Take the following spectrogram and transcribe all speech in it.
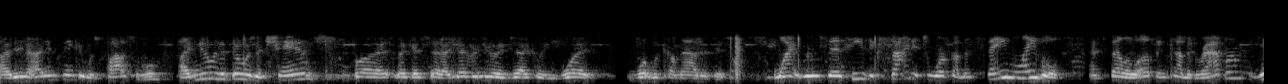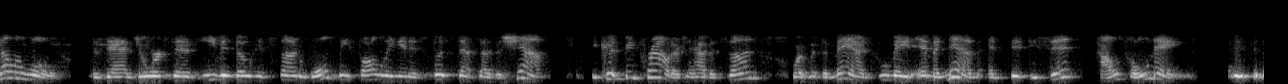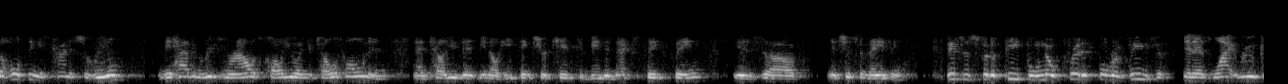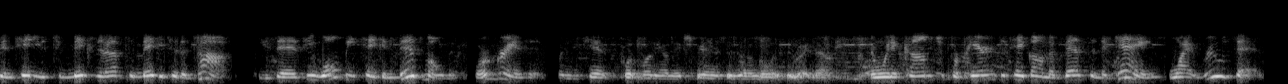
I didn't, I didn't think it was possible. I knew that there was a chance, but like I said, I never knew exactly what what would come out of it. White Roux says he's excited to work on the same label as fellow up-and-coming rapper Yelawolf. His dad George says even though his son won't be following in his footsteps as a chef, he couldn't be prouder to have his son work with the man who made Eminem and 50 Cent household names. It, the whole thing is kind of surreal. I mean, having Riggs Morales call you on your telephone and, and tell you that, you know, he thinks your kid could be the next big thing is, uh, it's just amazing. This is for the people, no credit for a visa. And as White Roux continues to mix it up to make it to the top, he says he won't be taking this moment for granted. When you can't put money on the experiences that I'm going through right now. And when it comes to preparing to take on the best in the game, White Roux says,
